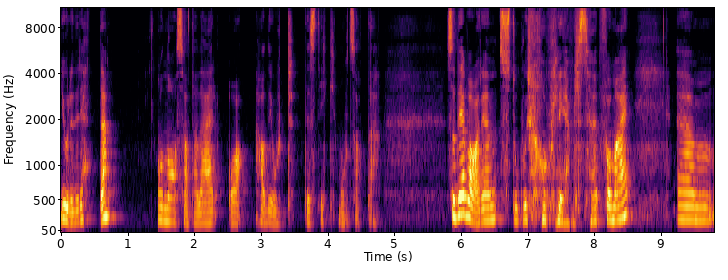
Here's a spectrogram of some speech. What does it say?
gjorde, det rette. Og nå satt jeg der og hadde gjort det stikk motsatte. Så det var en stor opplevelse for meg, um,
